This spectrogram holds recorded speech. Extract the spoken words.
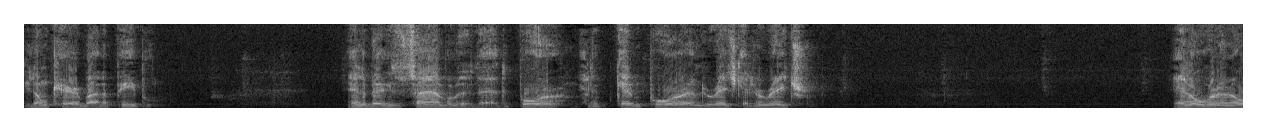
They don't care about the people. And the biggest example is that the poor getting, poorer and the rich getting rich. And over and over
